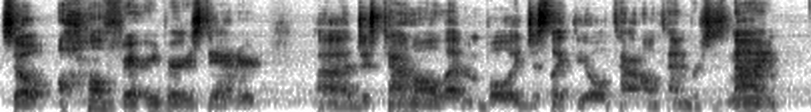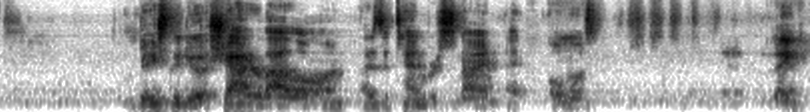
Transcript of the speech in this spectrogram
So all very, very standard. Uh, just Town Hall 11 bully, just like the old Town Hall 10 versus 9. Basically do a Shatter Lalo on as a 10 versus 9 at almost like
